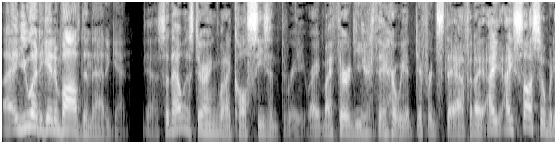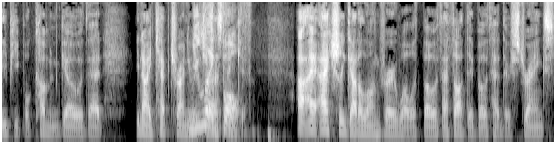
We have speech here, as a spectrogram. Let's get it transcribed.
uh, and you had to get involved in that again. Yeah, so that was during what I call season three, right? My third year there, we had different staff, and I, I, I saw so many people come and go that you know I kept trying to. You like both. I actually got along very well with both. I thought they both had their strengths.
